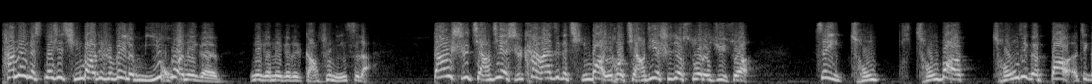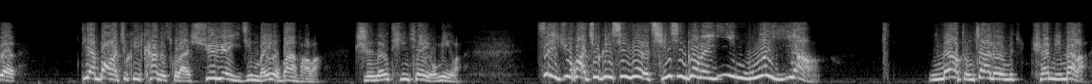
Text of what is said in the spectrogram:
他那个那些情报就是为了迷惑那个那个那个那个冈村宁次的。当时蒋介石看完这个情报以后，蒋介石就说了一句说。这从从报从这个报这个电报就可以看得出来，薛岳已经没有办法了，只能听天由命了。这句话就跟现在的情形各位一模一样。你们要懂战略，你们全明白了。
